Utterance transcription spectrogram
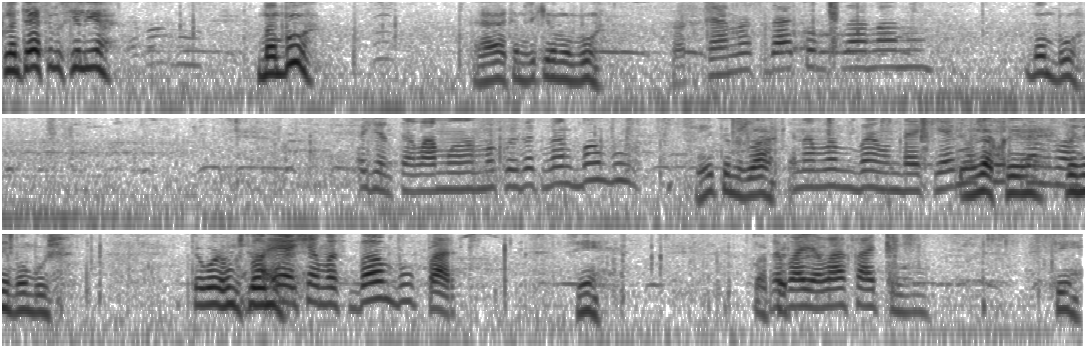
Planta é essa, Lucília? Bambu? Ah, temos aqui um bambu. Cá não se dá como se dá lá no... Bambu. A gente tem lá uma, uma coisa que vende bambu. Sim, temos lá. Eu não lembro bem onde é que é, Temos lá que temos lá. vendem bambus. Então agora vamos ter uma... É, chama-se Bambu Parque. Sim. Lá perto. Trabalha lá Fatinho. Sim,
